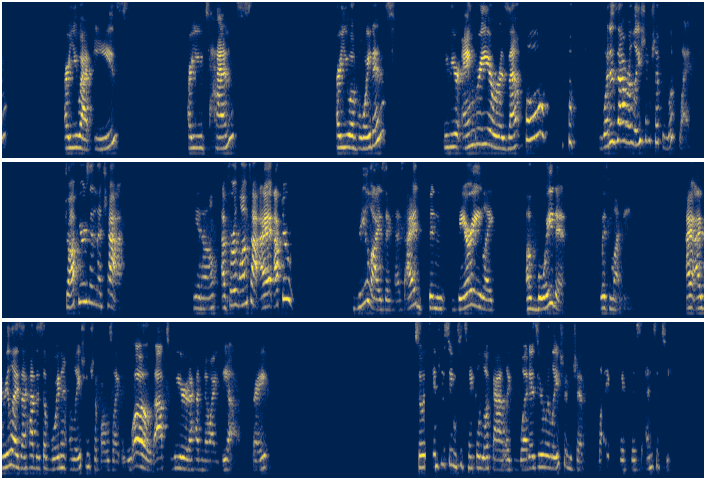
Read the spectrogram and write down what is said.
Are you at ease? Are you tense? Are you avoidant? Maybe you're angry or resentful. what does that relationship look like? Drop yours in the chat. You know, uh, for a long time, I after realizing this, I had been very like avoidant with money. I, I realized I had this avoidant relationship. I was like, whoa, that's weird. I had no idea. Right. So it's interesting to take a look at like what is your relationship like with this entity,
